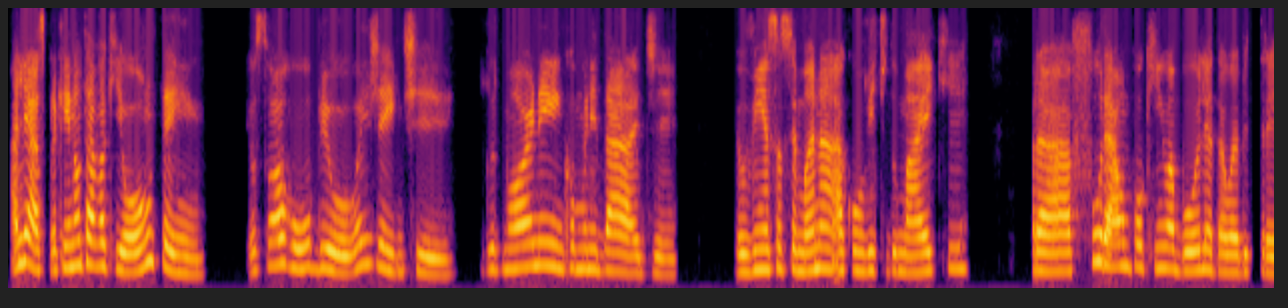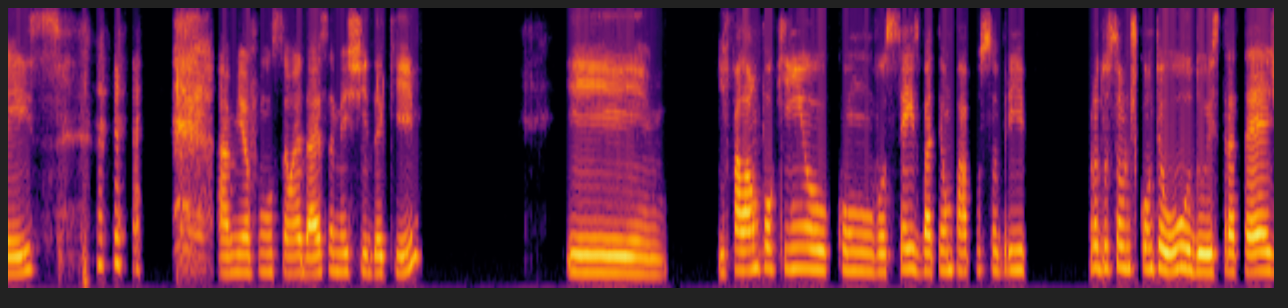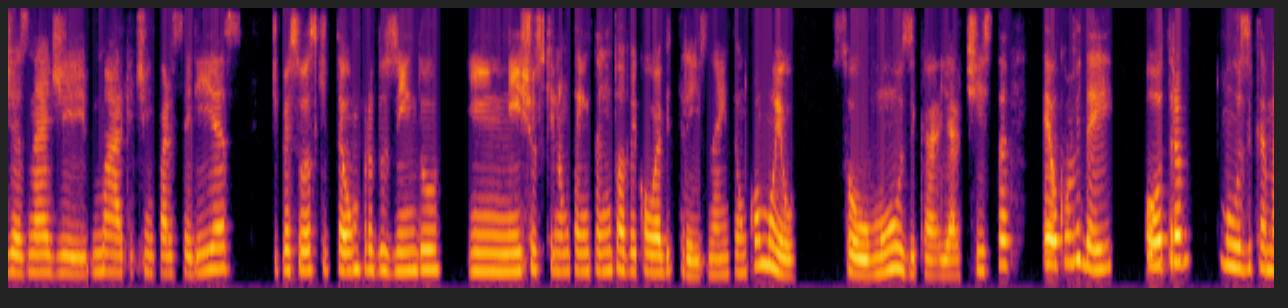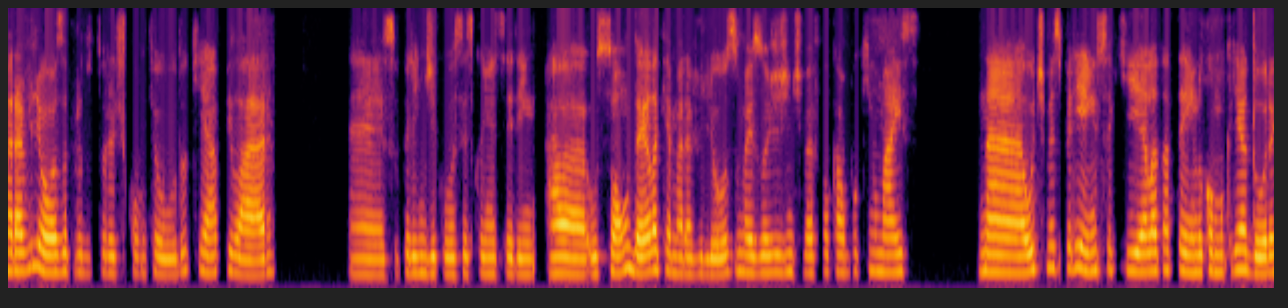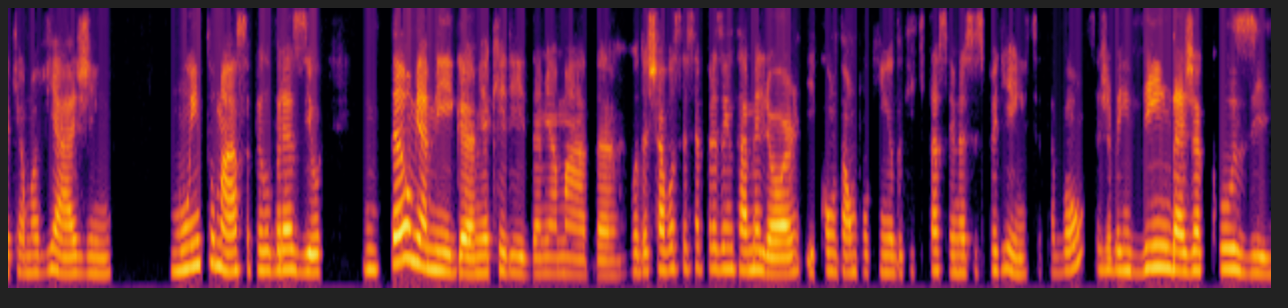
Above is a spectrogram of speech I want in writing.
Aliás, para quem não estava aqui ontem, eu sou a Rúbio. Oi, gente. Good morning, comunidade. Eu vim essa semana a convite do Mike para furar um pouquinho a bolha da Web3. a minha função é dar essa mexida aqui e, e falar um pouquinho com vocês, bater um papo sobre produção de conteúdo, estratégias né, de marketing, parcerias de pessoas que estão produzindo em nichos que não tem tanto a ver com a Web3, né? Então, como eu sou música e artista, eu convidei outra música maravilhosa, produtora de conteúdo, que é a Pilar. É, super indico vocês conhecerem a, o som dela, que é maravilhoso, mas hoje a gente vai focar um pouquinho mais na última experiência que ela está tendo como criadora, que é uma viagem muito massa pelo Brasil. Então, minha amiga, minha querida, minha amada, vou deixar você se apresentar melhor e contar um pouquinho do que está sendo essa experiência, tá bom? Seja bem-vinda, Jacuzzi.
